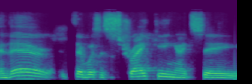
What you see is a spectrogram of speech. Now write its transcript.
And there, there was a striking, I'd say,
